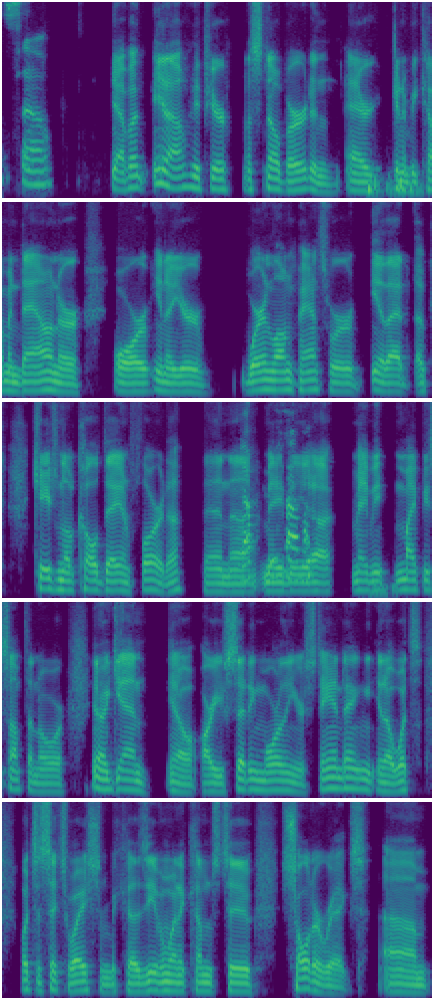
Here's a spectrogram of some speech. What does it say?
So yeah, but you know, if you're a snowbird and are going to be coming down, or or you know, you're wearing long pants for you know that occasional cold day in Florida, then uh, yep, maybe uh, maybe might be something. Or you know, again, you know, are you sitting more than you're standing? You know, what's what's the situation? Because even when it comes to shoulder rigs, um,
